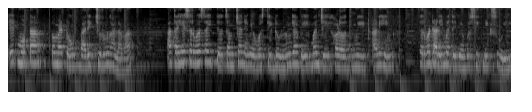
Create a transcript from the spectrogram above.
एक मोठा टोमॅटो बारीक चिरून घालावा. आता हे सर्व साहित्य चमच्याने व्यवस्थित ढवळून घ्यावे म्हणजे हळद मीठ आणि हिंग सर्व डाळीमध्ये व्यवस्थित मिक्स होईल.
